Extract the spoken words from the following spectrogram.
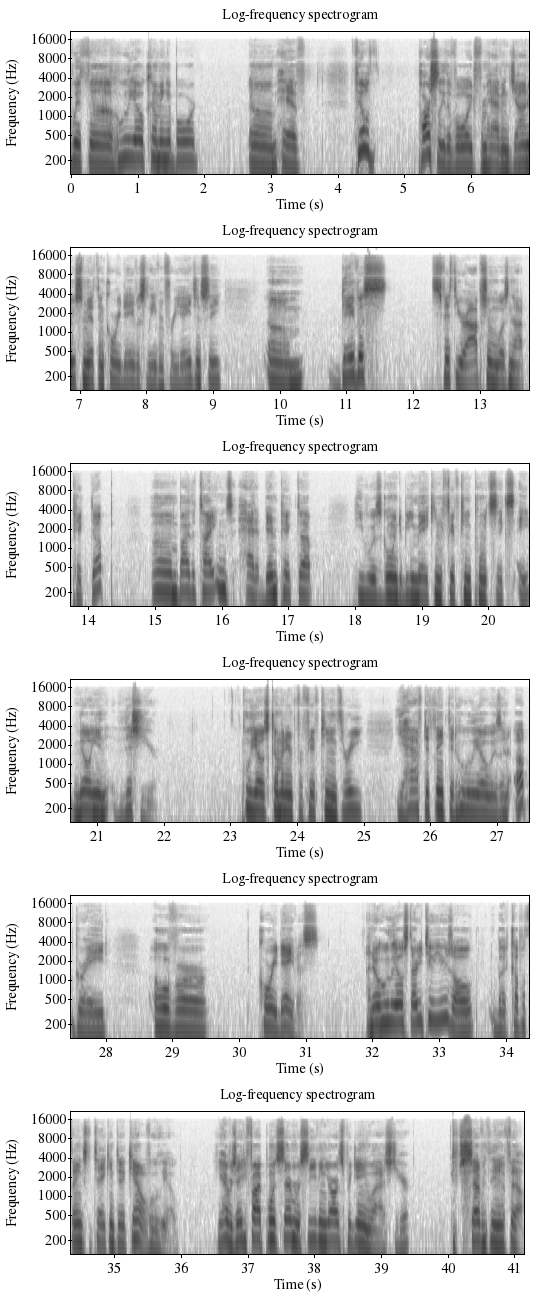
with uh, Julio coming aboard, um, have filled partially the void from having Jonnu Smith and Corey Davis leaving free agency. Um, Davis' fifth year option was not picked up um, by the Titans. Had it been picked up, he was going to be making 15.68 million this year. Julio's coming in for 15.3. You have to think that Julio is an upgrade over Corey Davis. I know Julio's 32 years old, but a couple things to take into account with Julio. He averaged 85.7 receiving yards per game last year, seventh in the NFL.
